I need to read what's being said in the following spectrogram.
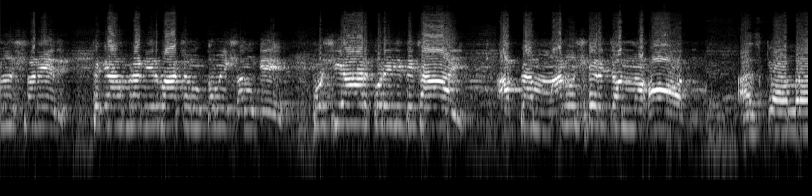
অনুষ্ঠানের থেকে আমরা নির্বাচন কমিশনকে হুঁশিয়ার করে দিতে চাই। আপনার মানুষের জন্য হন। আজকে আমরা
